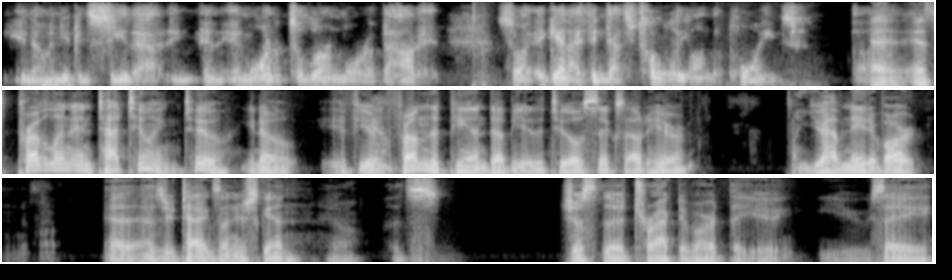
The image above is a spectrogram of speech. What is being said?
you know, and you can see that and, and, and want to learn more about it. So again, I think that's totally on the point. Uh, and it's prevalent in tattooing too. You know, if you're Yeah. from the PNW, the 206 out here, you have native art as your tags on your skin. You know, it's just the attractive art that you you say,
